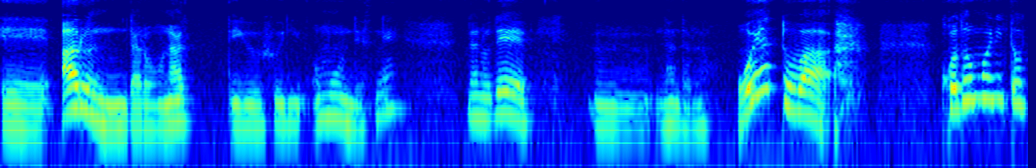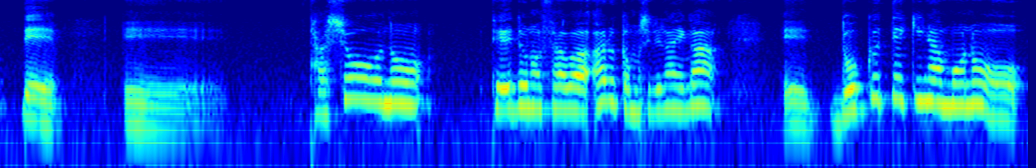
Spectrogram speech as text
えー、あるんだろうなっていうふうに思うんですね。なので、うん、なんだろうな、親とは 子供にとって、えー、多少の程度の差はあるかもしれないが、えー、毒的なものを、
